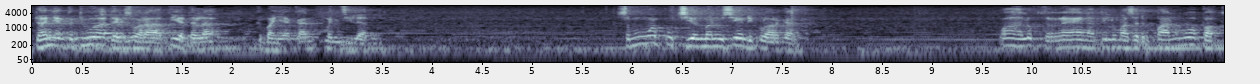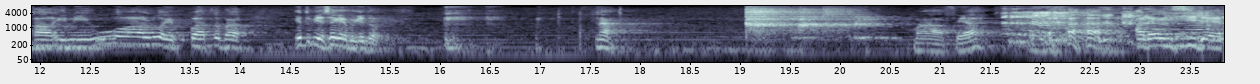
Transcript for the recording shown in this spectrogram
Dan yang kedua dari suara hati adalah kebanyakan menjilat. Semua pujian manusia yang dikeluarkan. Wah lu keren, nanti lu masa depan, wah bakal ini, wah lu hebat, lu bakal. Itu biasanya kayak begitu. Nah, maaf ya, ada insiden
